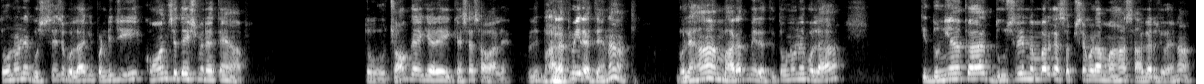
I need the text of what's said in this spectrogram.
तो उन्होंने गुस्से से बोला कि, पंडित जी, कौन से देश में रहते हैं आप? तो वो चौंक गए कि, अरे, कैसा सवाल है? भारत में ही रहते हैं ना? बोले हाँ हम भारत में रहते तो उन्होंने बोला कि, दुनिया का दूसरे नंबर का सबसे बड़ा महासागर जो है ना,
